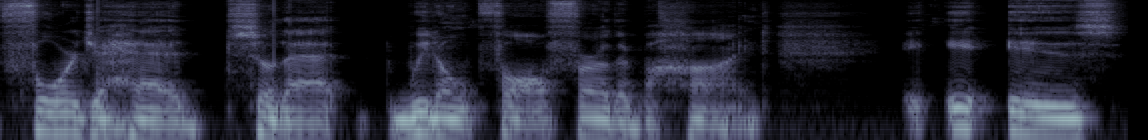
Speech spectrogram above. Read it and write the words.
forge ahead so that we don't fall further behind it is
